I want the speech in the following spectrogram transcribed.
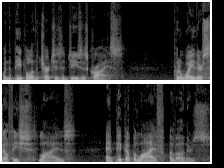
when the people of the churches of Jesus Christ put away their selfish lives and pick up a life of others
